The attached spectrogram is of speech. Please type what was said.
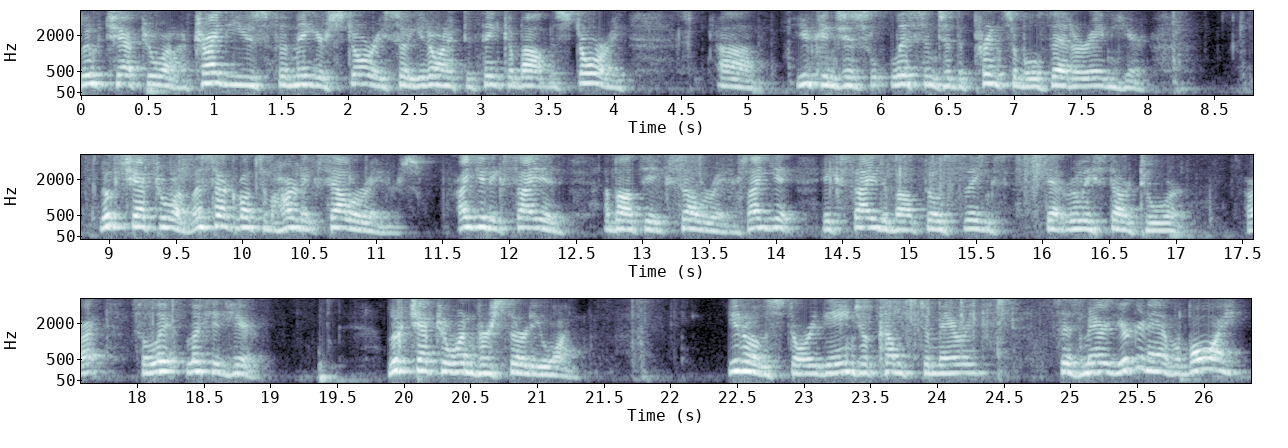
Luke chapter 1. I've tried to use familiar stories so you don't have to think about the story. Uh, you can just listen to the principles that are in here. Luke chapter 1. Let's talk about some heart accelerators. I get excited about the accelerators. I get excited about those things that really start to work. All right, so look, look at here. Luke chapter 1, verse 31. You know the story. The angel comes to Mary, says, Mary, you're going to have a boy.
